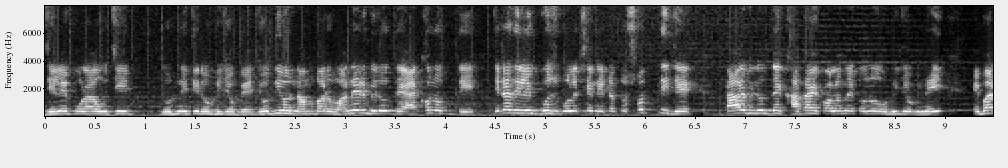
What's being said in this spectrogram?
জেলে পড়া উচিত। দুর্নীতির অভিযোগে, যদিও নাম্বার ওয়ানের বিরুদ্ধে এখন অবধি যেটা দিলীপ ঘোষ বলেছেন, এটা তো সত্যি যে তার বিরুদ্ধে খাতায় কলমে কোনো অভিযোগ নেই। এবার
